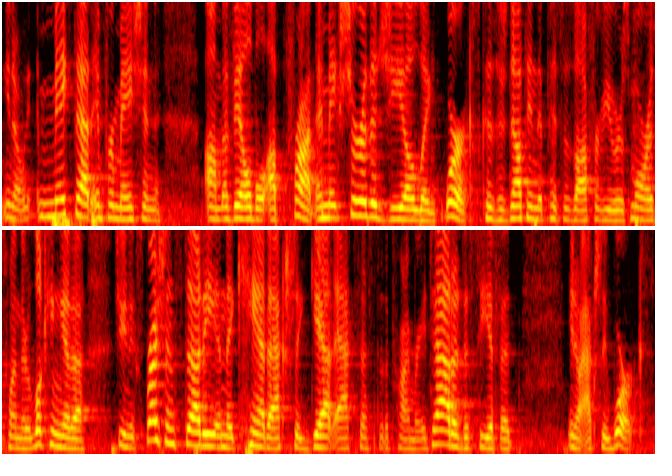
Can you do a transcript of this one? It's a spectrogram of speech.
you know make that information um, available up front and make sure the GEO link works because there's nothing that pisses off reviewers more is when they're looking at a gene expression study and they can't actually get access to the primary data to see if it you know actually works.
